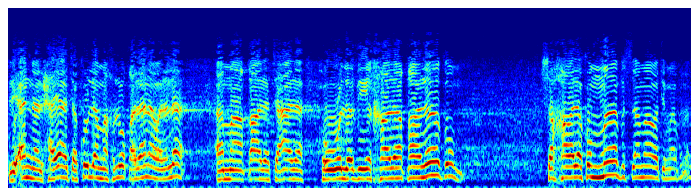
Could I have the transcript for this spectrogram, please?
لأن الحياة كلها مخلوقة لنا ولا لا؟ أما قال تعالى هو الذي خلق لكم. سخر لكم ما في السماوات ما في الأرض.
